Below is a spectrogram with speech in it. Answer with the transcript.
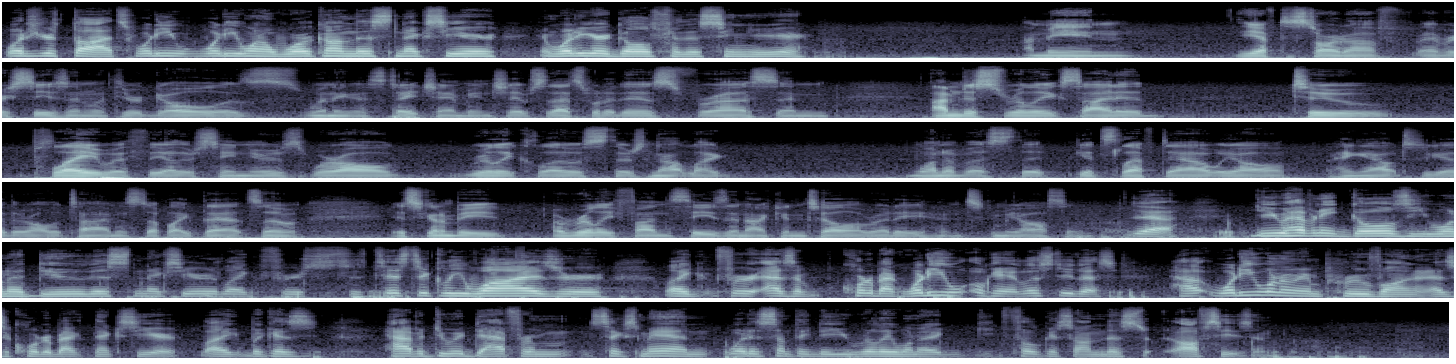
What are your thoughts? What do you what do you want to work on this next year, and what are your goals for this senior year? I mean, you have to start off every season with your goal as winning a state championship. So that's what it is for us. And I'm just really excited to play with the other seniors. We're all really close. There's not like one of us that gets left out. We all hang out together all the time and stuff like that. So it's going to be a really fun season. I can tell already. It's going to be awesome. Yeah. Do you have any goals you want to do this next year, like for statistically wise, or like for as a quarterback? What do you? Okay, let's do this. How? What do you want to improve on as a quarterback next year? Like because having to adapt from six man, what is something that you really want to focus on this off season?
